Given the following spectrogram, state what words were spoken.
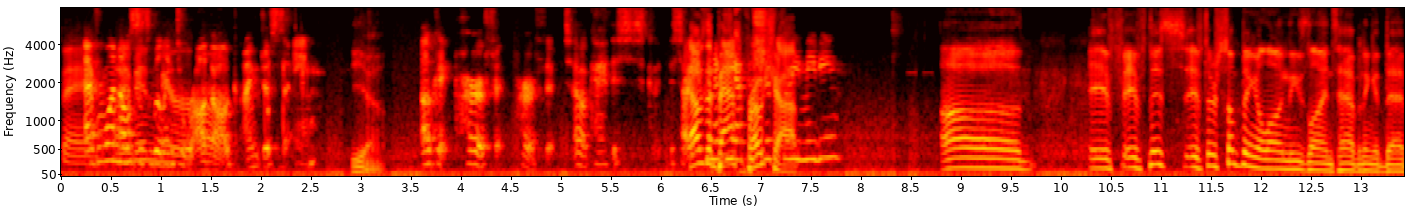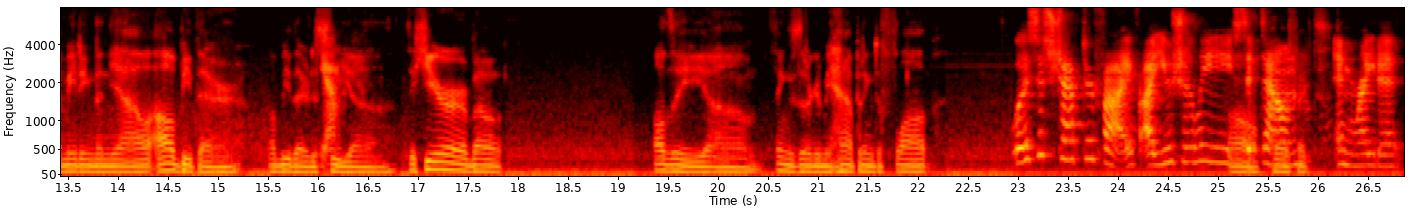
saying, Everyone else "I'm is willing to raw Park." dog. I'm just saying. Yeah. Okay, perfect, perfect. Okay, this is good. So are That was a gonna Bass at the Pro shift Shop. meeting? Uh, if if this if there's something along these lines happening at that meeting, then yeah, I'll, I'll be there. I'll be there to Yeah. see uh to hear about all the um things that are gonna be happening to Flop. Well, this is chapter five. I usually Oh, sit down perfect. and write it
